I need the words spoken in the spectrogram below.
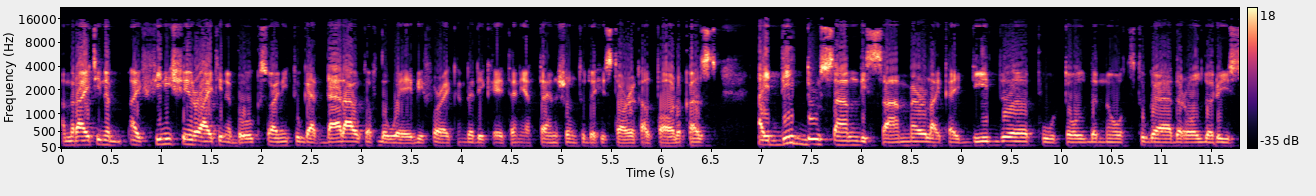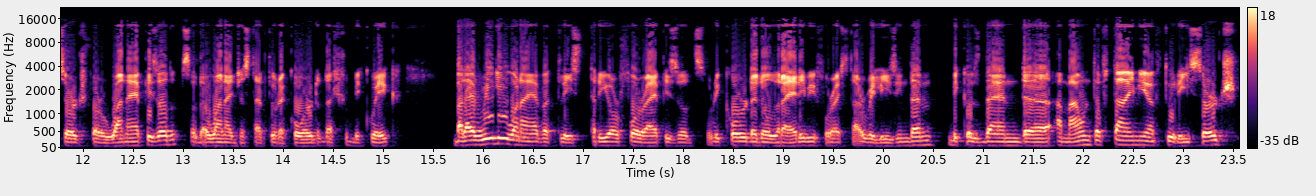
I'm writing a, I'm finishing writing a book, so I need to get that out of the way before I can dedicate any attention to the historical podcast. I did do some this summer, like I did uh, put all the notes together, all the research for one episode. So the one I just have to record. That should be quick. But I really want to have at least three or four episodes recorded already before I start releasing them, because then the amount of time you have to research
